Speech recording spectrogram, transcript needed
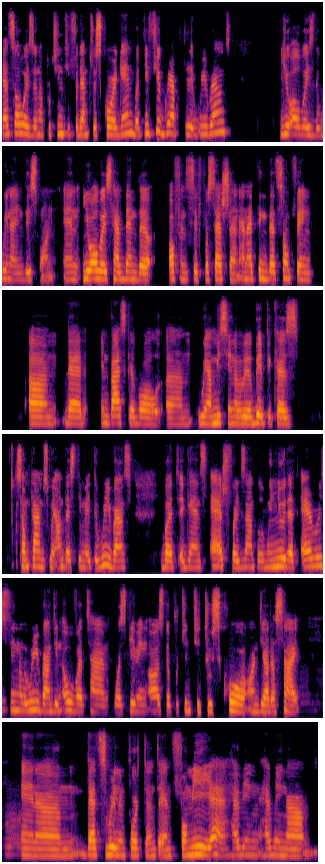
that's always an opportunity for them to score again. But if you grab the rebound you always the winner in this one and you always have then the offensive possession. And i think that's something um, that in basketball um, we are missing a little bit because sometimes we underestimate the rebounds but against Esch, for example, we knew that every single rebound in overtime was giving us the opportunity to score on the other side. And um, that's really important. And for me, yeah, having having um,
